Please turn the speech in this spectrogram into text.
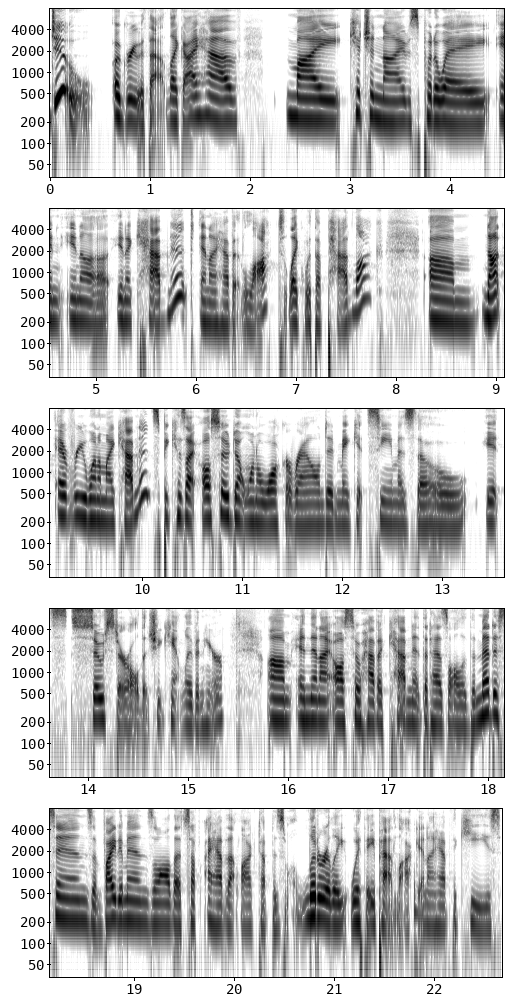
do agree with that. Like I have my kitchen knives put away in in a in a cabinet and I have it locked like with a padlock. Um, not every one of my cabinets because I also don't want to walk around and make it seem as though it's so sterile that she can't live in here. Um, and then I also have a cabinet that has all of the medicines and vitamins and all that stuff. I have that locked up as well, literally with a padlock, and I have the keys,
